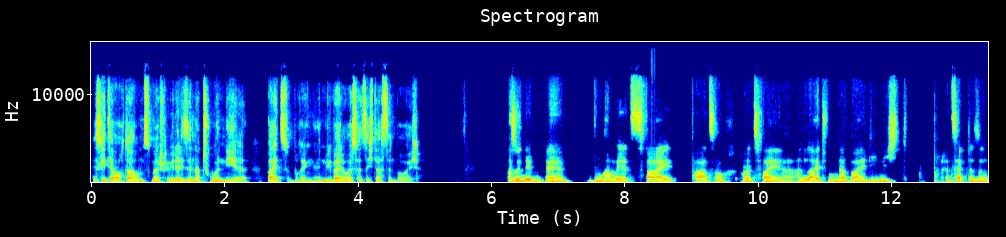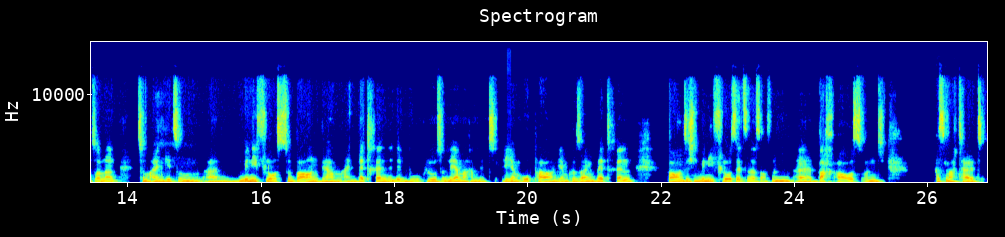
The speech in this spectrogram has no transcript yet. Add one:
Es geht ja auch darum, zum Beispiel wieder diese Naturnähe beizubringen. Inwieweit äußert sich das denn bei euch? Also in dem äh, Buch haben wir jetzt zwei Parts auch oder zwei äh, Anleitungen dabei, die nicht Rezepte sind, sondern zum einen geht es um ähm, Mini-Flows zu bauen. Wir haben ein Wettrennen in dem Buch. Los und Lea machen mit ihrem Opa und ihrem Cousin Wettrennen, bauen sich ein Mini-Floß, setzen das auf einem äh, Bach aus und das macht halt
